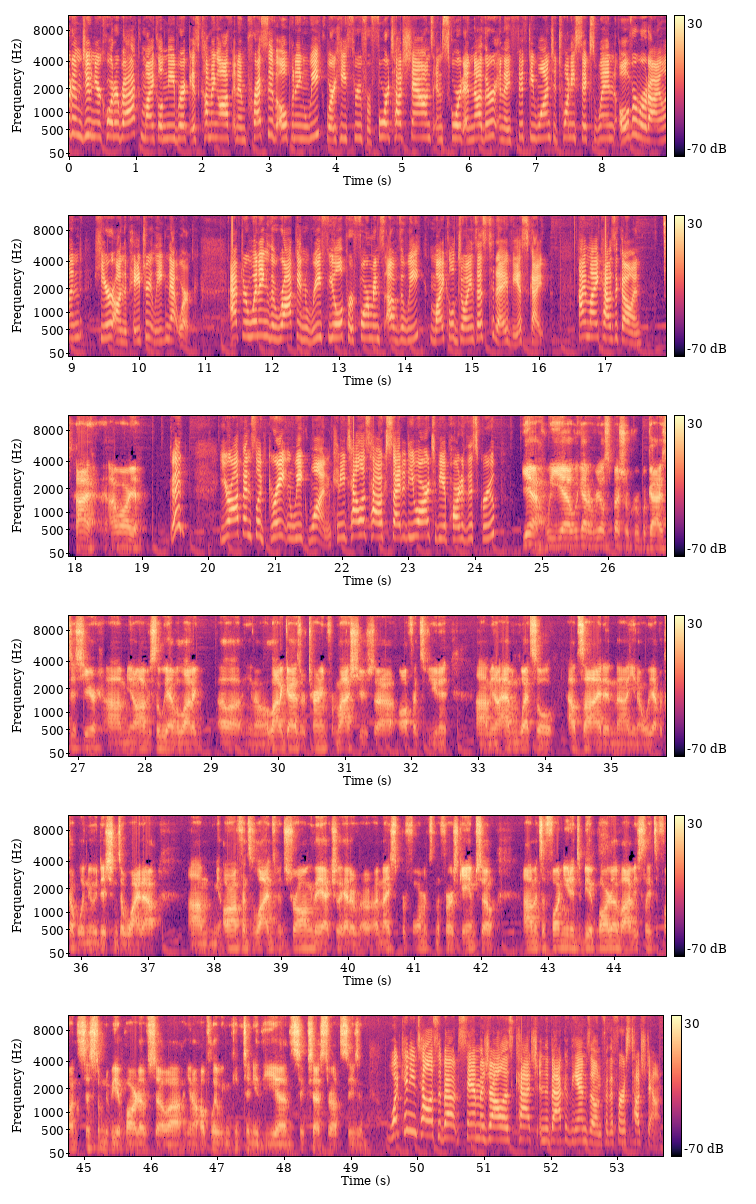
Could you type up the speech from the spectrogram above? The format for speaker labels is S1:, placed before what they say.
S1: Carleton Junior quarterback Michael Nebrich is coming off an impressive opening week where he threw for four touchdowns and scored another in a 51 26 win over Rhode Island here on the Patriot League Network. After winning the Rockin' Refuel Performance of the Week, Michael joins us today via Skype. Hi, Mike. How's it going?
S2: Hi. How are you?
S1: Good. Your offense looked great in week one. Can you tell us how excited you are to be a part of this group?
S2: Yeah, we uh, we got a real special group of guys this year. Um, you know, obviously we have a lot of uh, you know a lot of guys returning from last year's uh, offensive unit. Um, you know, having Wetzel outside, and uh, you know we have a couple of new additions at wideout. Um, our offensive line's been strong. They actually had a, a nice performance in the first game, so um, it's a fun unit to be a part of. Obviously, it's a fun system to be a part of. So uh, you know, hopefully we can continue the, uh, the success throughout the season.
S1: What can you tell us about Sam Ajala's catch in the back of the end zone for the first touchdown?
